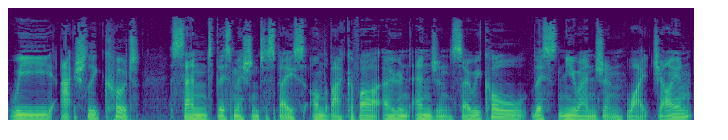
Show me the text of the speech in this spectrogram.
we actually could send this mission to space on the back of our own engine. So we call this new engine White Giant,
